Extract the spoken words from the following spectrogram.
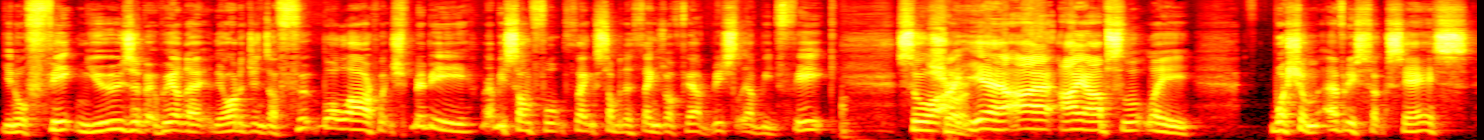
you know, fake news about where the, the origins of football are, which maybe maybe some folk think some of the things we've heard recently have been fake. So sure. I, yeah, I, I absolutely wish him every success.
